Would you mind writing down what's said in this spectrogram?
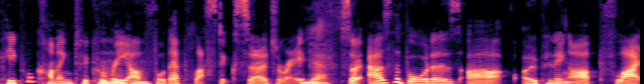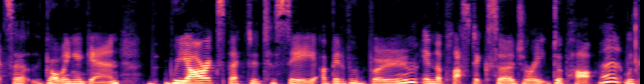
people coming to Korea for their plastic surgery. Mm-hmm. Yes. So, as the borders are opening up, flights are going again, we are expected to see a bit of a boom in the plastic surgery department with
